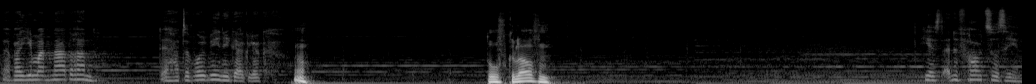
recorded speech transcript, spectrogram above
da war jemand nah dran. Der hatte wohl weniger Glück. Doof gelaufen. Hier ist eine Frau zu sehen.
